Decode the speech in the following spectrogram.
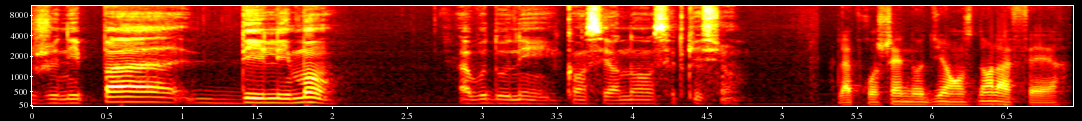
je n'ai pas d'éléments à vous donner concernant cette question. La prochaine audience dans l'affaire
